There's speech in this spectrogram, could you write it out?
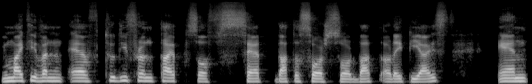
you might even have two different types of set data source or data or APIs. And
